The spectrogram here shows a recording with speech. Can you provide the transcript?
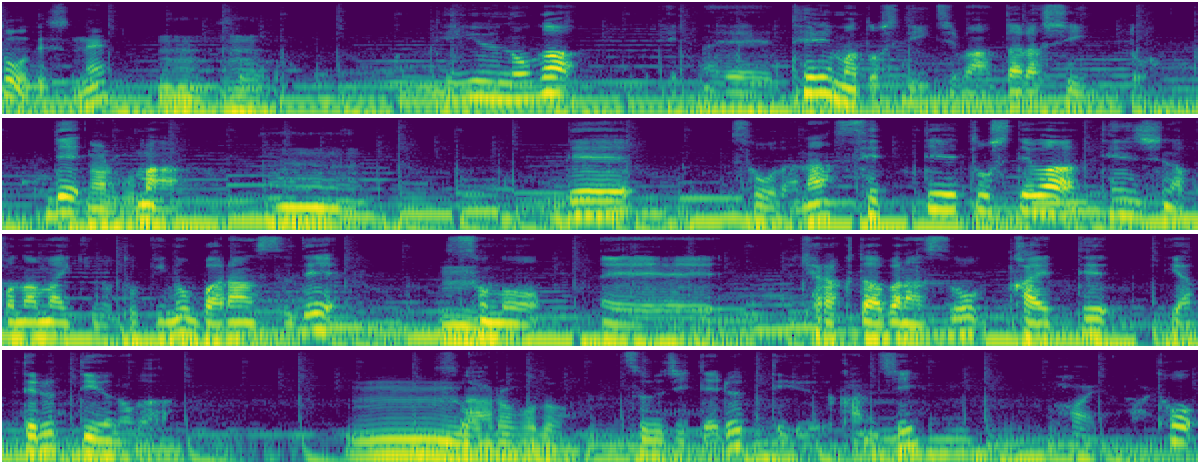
そうですね。うんうん。っていうのが、えーテーマとして一番新しいのと。で、なるほど。まあ、うん。で、そうだな、設定としては、天使な粉巻きの時のバランスで、うん。その、えーキャラクターバランスを変えてやってるっていうのがうーんそう。なるほど。通じてるっていう感じ？はいはい。と、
